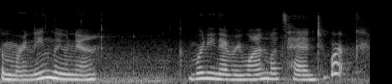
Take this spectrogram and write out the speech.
Good morning, Luna. Good morning, everyone. Let's head to work.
